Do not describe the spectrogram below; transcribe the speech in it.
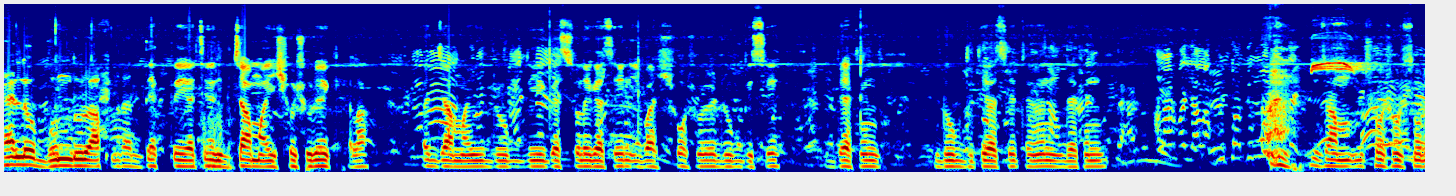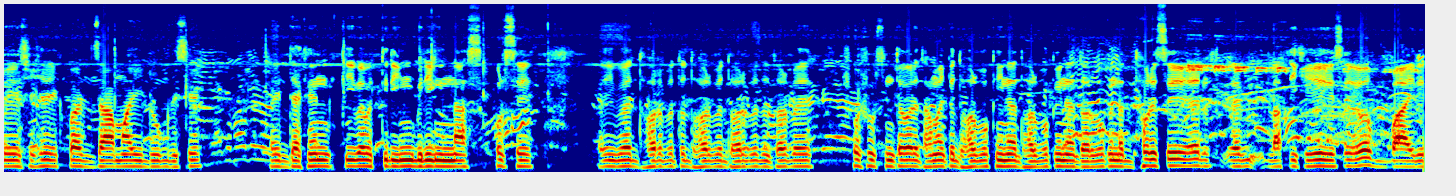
হ্যালো বন্ধুরা, আপনারা দেখতে আছেন জামাই শ্বশুরের খেলা। জামাই ডুব দিয়ে গেছে চলে গেছেন, এবার শ্বশুরে ডুব দিছে। দেখেন, ডুব দিতে আছে, তেমন দেখেন। জাম শ্বশুর চলে এসেছে, একবার জামাই ডুব দিছে। এই দেখেন কীভাবে তিরিং বিরিং নাচ করছে। এইবার ধরবে তো ধরবে ধরবে তো ধরবে। শ্বশুর চিন্তা করে, জামাইকে ধরবো কিনা ধরবো কিনা ধরবো কিনা, ধরেছে, আর লাথি খেয়ে গেছে, ও বাইরে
